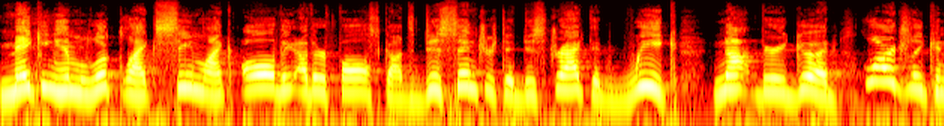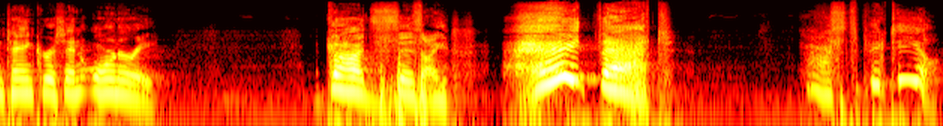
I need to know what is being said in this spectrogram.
making him look like, seem like all the other false gods, disinterested, distracted, weak, not very good, largely cantankerous and ornery. God says, I hate that. Oh, it's a big deal.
